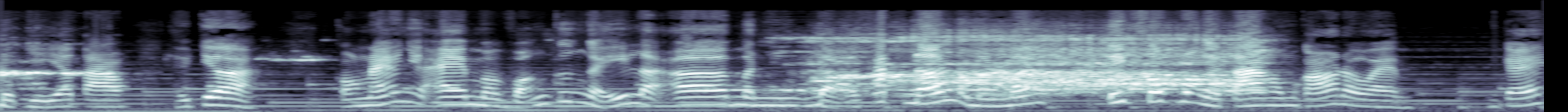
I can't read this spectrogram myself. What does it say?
được gì cho tao. Hiểu chưa? Còn nếu như em mà vẫn cứ nghĩ là à, mình đợi khách đến rồi mình mới tiếp xúc với người ta không có đâu em. Ok?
